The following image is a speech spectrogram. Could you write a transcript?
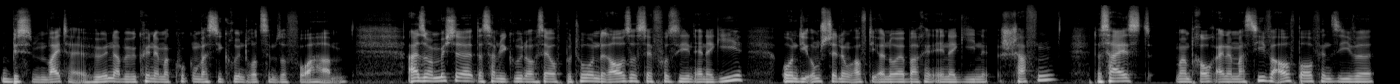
ein bisschen weiter erhöhen, aber wir können ja mal gucken, was die Grünen trotzdem so vorhaben. Also man möchte, das haben die Grünen auch sehr oft betont, raus aus der fossilen Energie und die Umstellung auf die erneuerbaren Energien schaffen. Das heißt, man braucht eine massive Aufbauoffensive,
